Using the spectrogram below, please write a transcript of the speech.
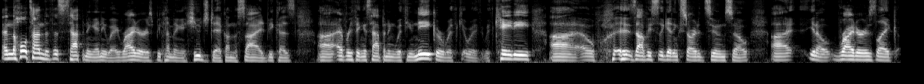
And the whole time that this is happening anyway, Ryder is becoming a huge dick on the side because uh, everything is happening with Unique or with with, with Katie uh, is obviously getting started soon. So uh, you know, Ryder is like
